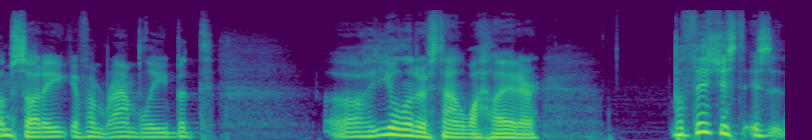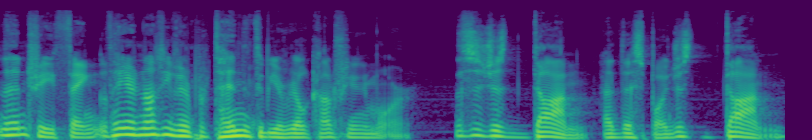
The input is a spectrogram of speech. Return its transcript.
I'm sorry if I'm rambly, but uh, you'll understand why later. But this just is an entry thing. They are not even pretending to be a real country anymore. This is just done at this point, just done.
